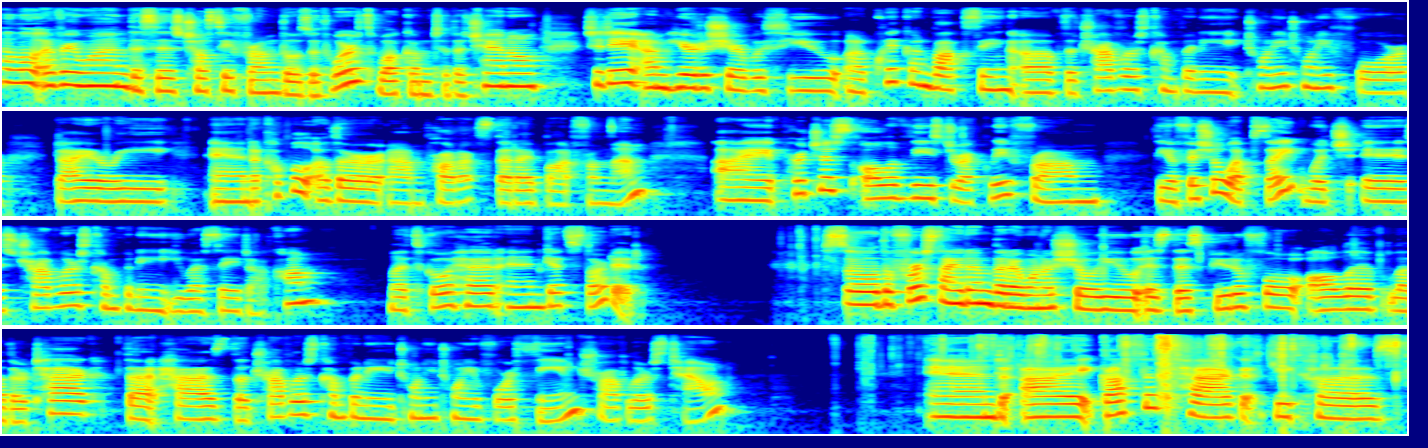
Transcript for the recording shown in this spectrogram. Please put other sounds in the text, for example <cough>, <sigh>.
Hello everyone, this is Chelsea from Those with Words. Welcome to the channel. Today I'm here to share with you a quick unboxing of the Travelers Company 2024 diary and a couple other um, products that I bought from them. I purchased all of these directly from the official website, which is travelerscompanyusa.com. Let's go ahead and get started. So the first item that I want to show you is this beautiful olive leather tag that has the Travelers Company 2024 theme, Travelers Town. And I got this tag because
